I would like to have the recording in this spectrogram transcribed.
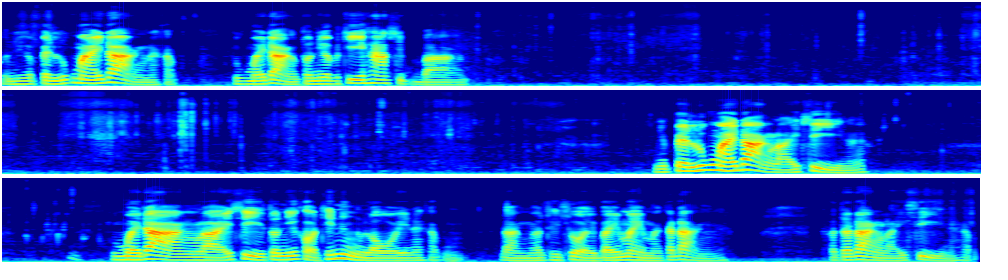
ตัวนี้ก็เป็นลูกไม้ด่างนะครับ ลูกไม้ด่างตัวนี้ไปที่ห้าสิบบาท นี่เป็นลูกไม้ด่างหลายสีนะ ไม้ด่างหลายสีตัวนี้ขอที่หนึ่งร้อยนะครับ ด่างมาสวยๆใบใหม่มาก็ด่างเขาจะด่างหลายสีนะครับ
